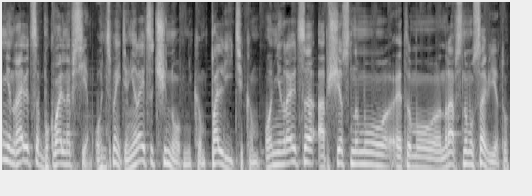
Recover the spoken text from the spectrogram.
не нравится буквально всем. Он, смотрите, он не нравится чиновникам, политикам, он не нравится общественному этому нравственному совету,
